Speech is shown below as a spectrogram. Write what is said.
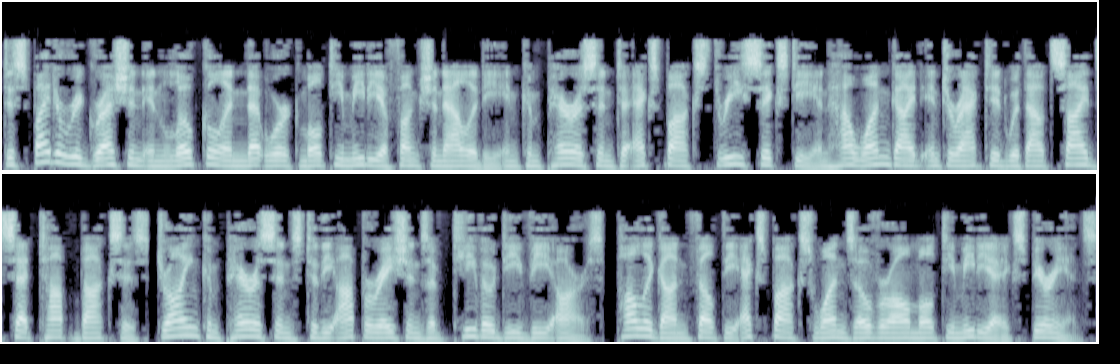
Despite a regression in local and network multimedia functionality in comparison to Xbox 360 and how OneGuide interacted with outside set-top boxes drawing comparisons to the operations of TiVo DVRs, Polygon felt the Xbox One's overall multimedia experience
